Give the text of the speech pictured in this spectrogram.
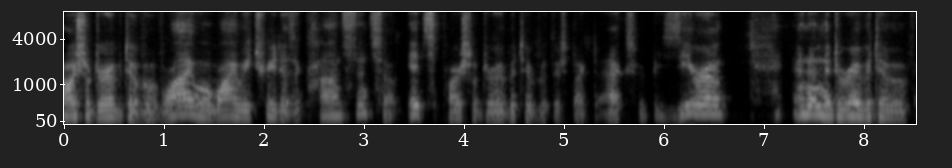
Partial derivative of y, well, y we treat as a constant, so its partial derivative with respect to x would be 0. And then the derivative of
